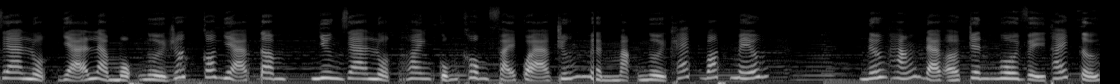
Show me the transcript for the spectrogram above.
Gia luật giả là một người rất có giả tâm, Nhưng gia luật hoang cũng không phải quả trứng mềm mặt người khác bóp méo. Nếu hắn đã ở trên ngôi vị thái tử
